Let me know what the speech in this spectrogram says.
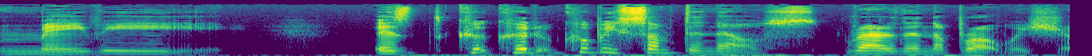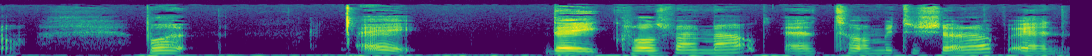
maybe is could could could be something else rather than a Broadway show. But hey, they closed my mouth and told me to shut up and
